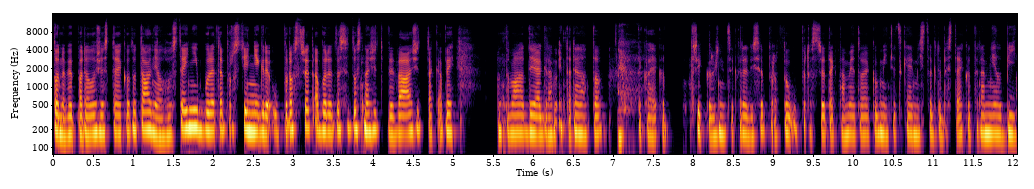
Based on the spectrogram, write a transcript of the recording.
to nevypadalo, že jste jako totálně lhostejní, budete prostě někde uprostřed a budete se to snažit vyvážit tak, aby on tam má diagram i tady na to, takové jako tři kružnice, které když se protou uprostřed, tak tam je to jako mýtické místo, kde byste jako teda měl být.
